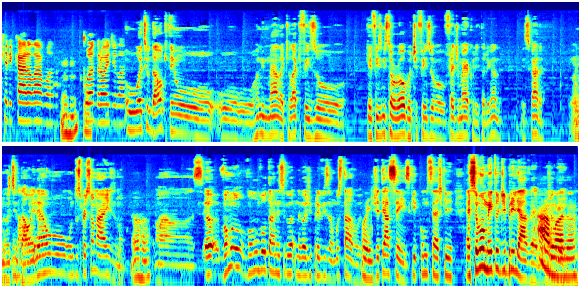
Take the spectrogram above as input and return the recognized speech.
Aquele cara lá, mano. Uhum. O Android lá. O Until Dawn, que tem o, o Rami Malek lá, que fez o que ele fez Mr. Robot, fez o Fred Mercury, tá ligado? Esse cara. Não, Dawn ele é um, um dos personagens, mano. Aham. Mas. eu- vamos, vamos voltar nesse negócio de previsão. Gustavo, Oi. GTA 6, que, como você acha que é seu momento de brilhar, velho? Ah, mano.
